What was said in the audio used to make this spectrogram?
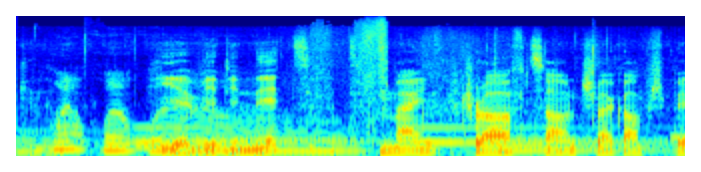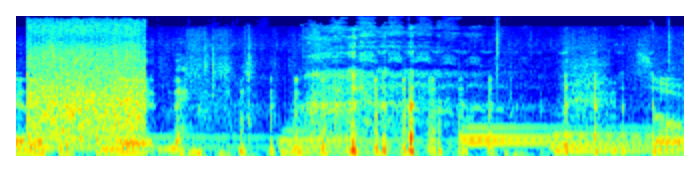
Genau. Wow, wow, wow. Hier werde ich nicht den Minecraft-Soundtrack abspielen, sicher nicht. So.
